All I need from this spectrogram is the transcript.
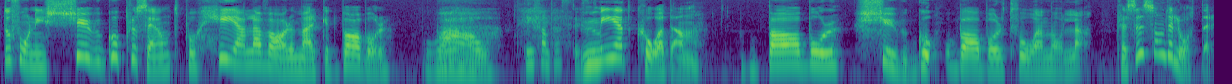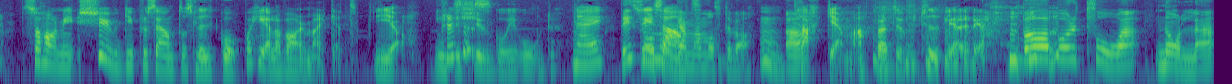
Då får ni 20% på hela varumärket Babor. Wow! Det är fantastiskt. Med koden BABOR20. Och Babor 2 nolla. Precis som det låter så har ni 20 hos Lyko på hela varumärket. Ja, Inte precis. 20 i ord. Nej, Det är så det är sant. noga man måste vara. Mm, Ja. Tack Emma för att du förtydligade det. Babor 2 nolla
